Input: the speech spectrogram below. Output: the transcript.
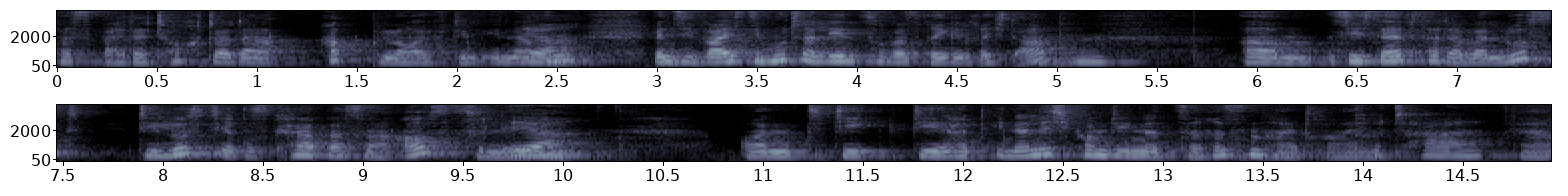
was bei der Tochter da abläuft im Inneren. Wenn sie weiß, die Mutter lehnt sowas regelrecht ab. Mhm. Ähm, sie selbst hat aber Lust, die Lust ihres Körpers mal auszuleben. Und die, die hat innerlich kommt die in eine Zerrissenheit rein. Total. Ja.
